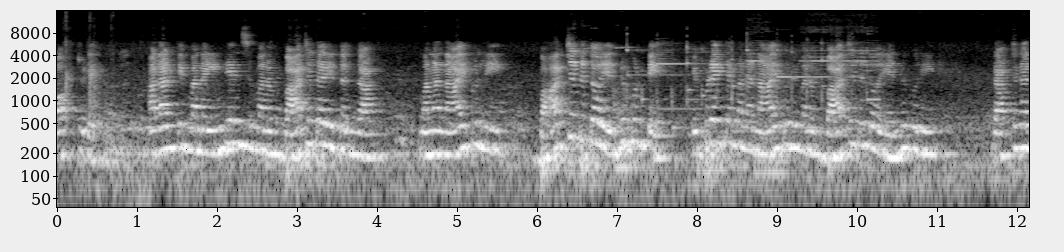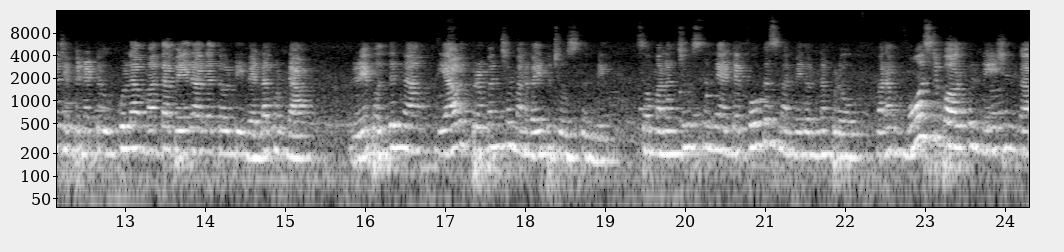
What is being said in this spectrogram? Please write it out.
of today అలాంటి మన ఇండియన్స్ మనం బాధ్యతాయుతంగా మన నాయకుల్ని బాధ్యతతో ఎన్నుకుంటే ఎప్పుడైతే మన నాయకుల్ని మనం బాధ్యతతో ఎన్నుకుని డాక్టర్ గారు చెప్పినట్టు కుల మత భేదాలతోటి వెళ్ళకుండా రేపొద్దున్న యావత్ ప్రపంచం మన వైపు చూస్తుంది. సో మనం చూస్తుంది అంటే ఫోకస్ మన మీద ఉన్నప్పుడు మనం మోస్ట్ పవర్ఫుల్ నేషన్గా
